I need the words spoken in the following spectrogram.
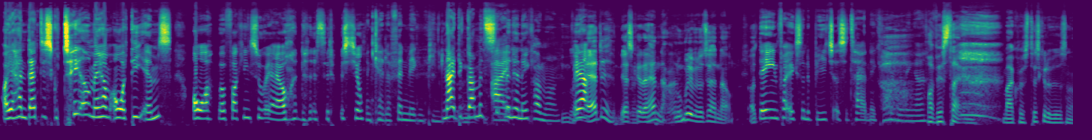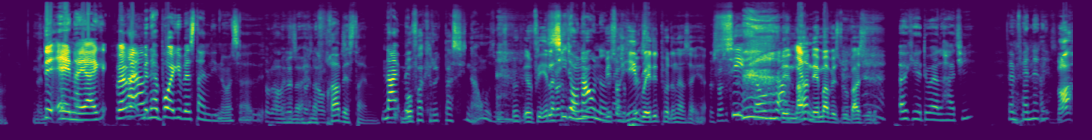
og jeg har endda diskuteret med ham over DM's, over hvor fucking sur jeg er over den her situation. Man kalder fandme ikke en pinlig. Nej, det gør man simpelthen ikke. Come on. Hvem Ja. er det? Jeg skal da have navn. Nu bliver vi nødt til at have navn. Og Det er en fra X on the Beach, og så tager jeg den ikke den længere. Fra Vestegnen. Markus, det skal du vide sådan noget. men, Det aner jeg ikke. Hvem er Nej, men han bor ikke i Vestegn lige nu, så... Men han, er, han er fra Vestegnen. Nej, men Hvorfor kan du ikke bare sige navnet? Du Eller, for ellers Sig får dog vi navnet, Vi får mand. helt Reddit på den her sag her. Sig dog. Det er meget nemmere, hvis du bare siger det. okay, det var Al-Haji. Hvem fanden er det? Hvad?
